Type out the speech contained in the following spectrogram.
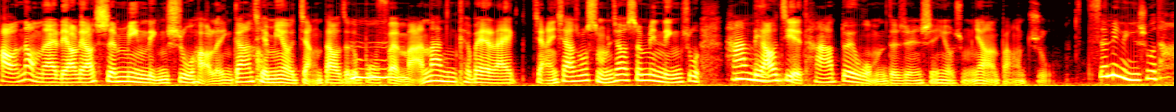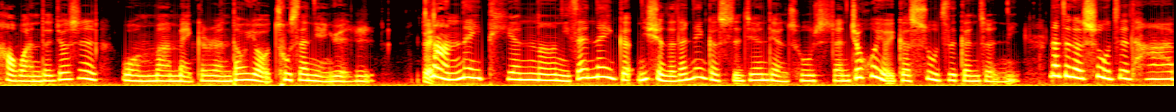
好，那我们来聊聊生命灵数好了。你刚刚前面有讲到这个部分嘛？嗯、那你可不可以来讲一下，说什么叫生命灵数？他了解它对我们的人生有什么样的帮助？生命灵数它好玩的就是，我们每个人都有出生年月日。对。那那一天呢，你在那个你选择在那个时间点出生，就会有一个数字跟着你。那这个数字它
